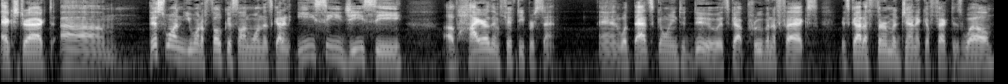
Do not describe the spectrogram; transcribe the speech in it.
extract. Um, this one, you want to focus on one that's got an ECGC of higher than 50%. And what that's going to do, it's got proven effects. It's got a thermogenic effect as well,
